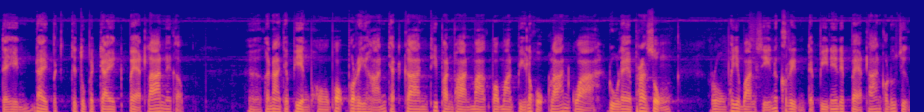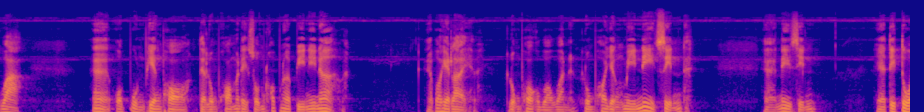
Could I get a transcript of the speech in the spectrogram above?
แต่เห็นได้จตุปัจจัยแปดล้านนะครับก็น่าจะเพียงพอเพราะบริหารจัดการที่ผ่านๆมาประมาณปีละหกล้านกว่า ดูแลพระสงฆ์โรงพยาบาลศรีนครินแต่ปีนี้ได้แปดล้านก็รู้สึกว่าอบอุ่นเพียงพอ แต่หลวงพ่อไม่ได้สมทบเนอปีนี้เนอะเพราะเหตุไรหลวงพ่อก็บอกว่าหลวงพ่อยังมีหนี้สินหนี้สินติดตัว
